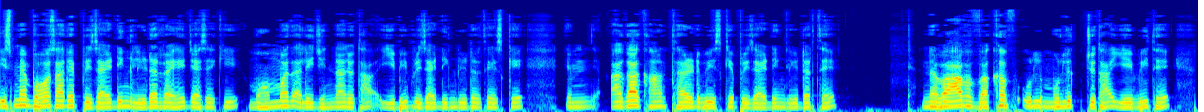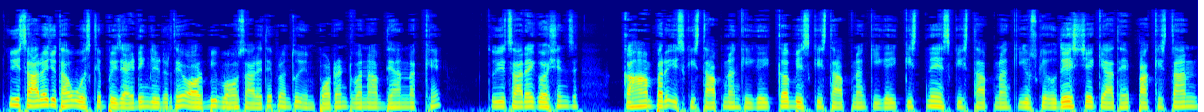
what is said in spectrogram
इसमें बहुत सारे प्रिजाइडिंग लीडर रहे, जैसे कि मोहम्मद अली जिन्ना जो था, ये भी प्रिजाइडिंग लीडर थे इसके। आगा खान थर्ड भी इसके प्रिजाइडिंग लीडर थे। नवाब वकफ उल मुल्क जो था, ये भी थे। तो ये सारे जो था, वो इसके प्रिजाइडिंग लीडर थे और भी बहुत सारे थे, परंतु इंपॉर्टेंट वन आप ध्यान रखें। तो ये सारे क्वेश्चन कहाँ पर इसकी स्थापना की गई, कब इसकी स्थापना की गई, किसने इसकी स्थापना की, उसके उद्देश्य क्या थे? पाकिस्तान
